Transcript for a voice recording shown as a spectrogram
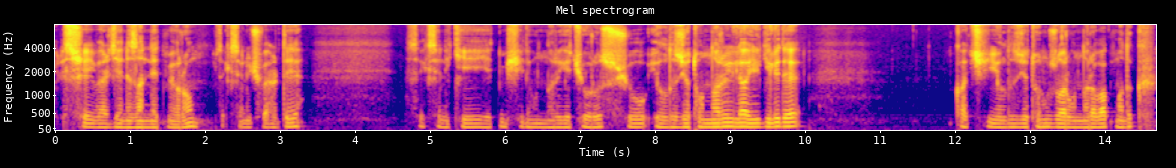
bir şey vereceğini zannetmiyorum. 83 verdi. 82, 77 bunları geçiyoruz. Şu yıldız jetonlarıyla ilgili de kaç yıldız jetonumuz var bunlara bakmadık.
